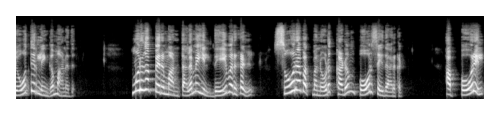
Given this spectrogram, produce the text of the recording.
ஜோதிர்லிங்கம் ஆனது முருகப்பெருமான் தலைமையில் தேவர்கள் சூரபத்மனோடு கடும் போர் செய்தார்கள். அப்போரில்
